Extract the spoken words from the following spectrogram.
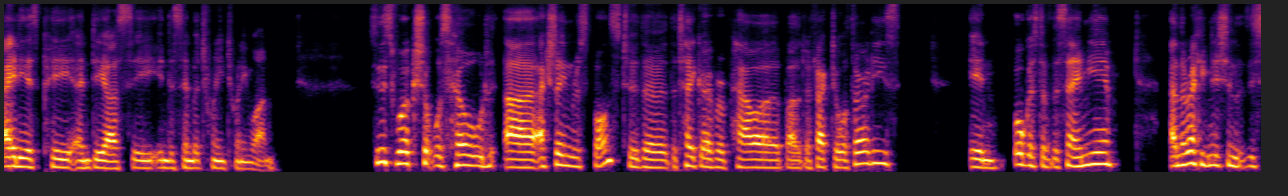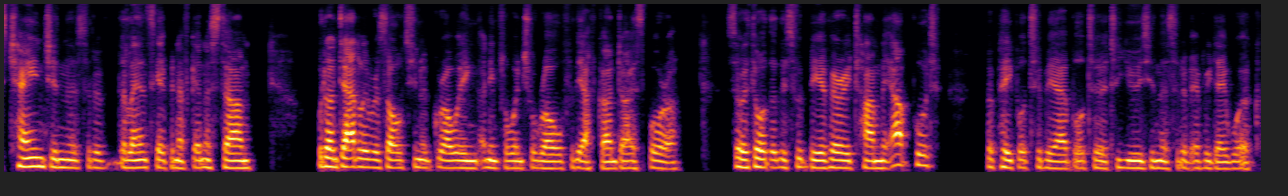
ADSP and DRC in December 2021. So this workshop was held uh, actually in response to the, the takeover of power by the de facto authorities in August of the same year, and the recognition that this change in the sort of the landscape in Afghanistan would undoubtedly result in a growing and influential role for the Afghan diaspora. So we thought that this would be a very timely output for people to be able to, to use in their sort of everyday work.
